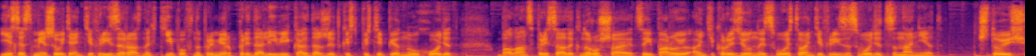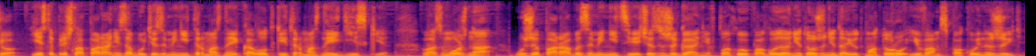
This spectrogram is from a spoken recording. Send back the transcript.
Если смешивать антифризы разных типов, например, при доливе, когда жидкость постепенно уходит, баланс присадок нарушается и порой антикоррозионные свойства антифриза сводятся на нет. Что еще? Если пришла пора, не забудьте заменить тормозные колодки и тормозные диски. Возможно, уже пора бы заменить свечи зажигания. В плохую погоду они тоже не дают мотору и вам спокойно жить.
